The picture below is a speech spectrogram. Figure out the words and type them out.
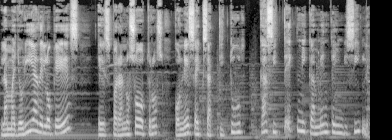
La mayoría de lo que es es para nosotros, con esa exactitud casi técnicamente invisible.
